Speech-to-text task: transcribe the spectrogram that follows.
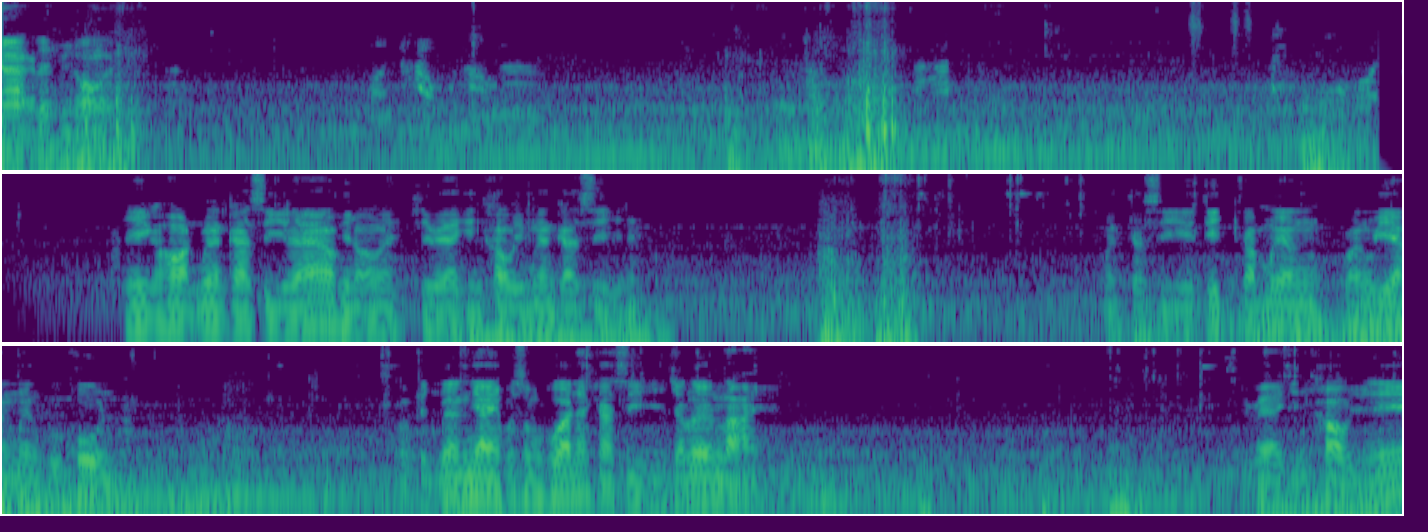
ยากเลยพี่น้องเอ้ยตอนเข่าเข่าหน้าตอนนี้ก็ฮอดเมืองกาซีแล้วพี่น้องเลยสิแวะกินข้าวอยู่เมืองกาซีเนี่ยเมืองกาซีติดกับเมืองวังเวียงเมืองคูคูนครับ ก็เป็นเมืองใหญ่พอสมควรนะกาซีจะเริ่หลายสิแวะกินข้าวอยู่นี่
